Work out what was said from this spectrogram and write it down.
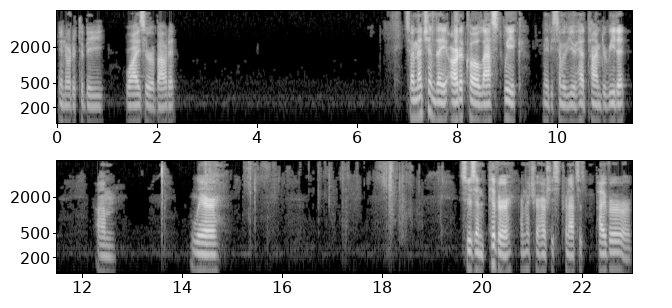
in order to be wiser about it. So I mentioned the article last week. Maybe some of you had time to read it, um, where Susan Piver, I'm not sure how she pronounces Piver or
